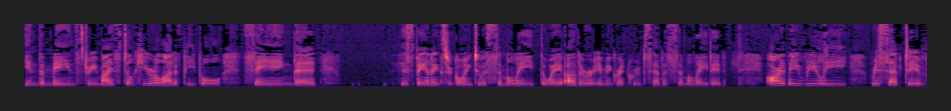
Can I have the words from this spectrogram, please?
in the mainstream. I still hear a lot of people saying that Hispanics are going to assimilate the way other immigrant groups have assimilated. Are they really receptive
